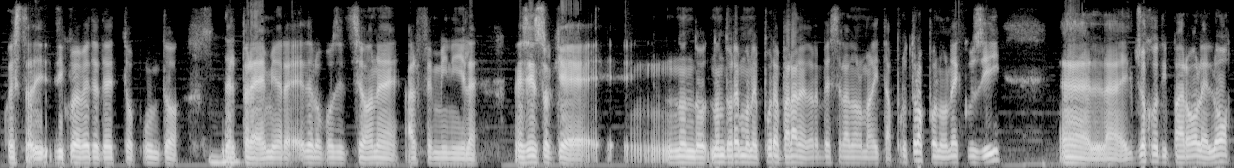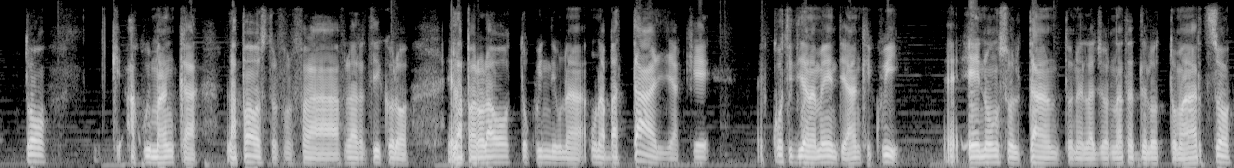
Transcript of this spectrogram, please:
questa di, di cui avete detto appunto mm. del Premier e dell'opposizione al femminile, nel senso che eh, non, do, non dovremmo neppure parlare, dovrebbe essere la normalità. Purtroppo non è così, eh, il, il, gioco di parole, l'otto, che, a cui manca l'apostrofo fra, fra, l'articolo e la parola 8, quindi una, una battaglia che eh, quotidianamente, anche qui eh, e non soltanto nella giornata dell'8 marzo,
